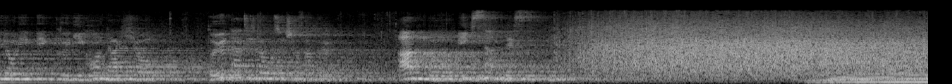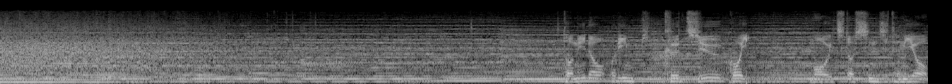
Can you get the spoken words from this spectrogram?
リノオリンピック日本代表トヨタ自動車所属安藤美希さんです。トミノオリンピック15位。もう一度信じてみよう。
